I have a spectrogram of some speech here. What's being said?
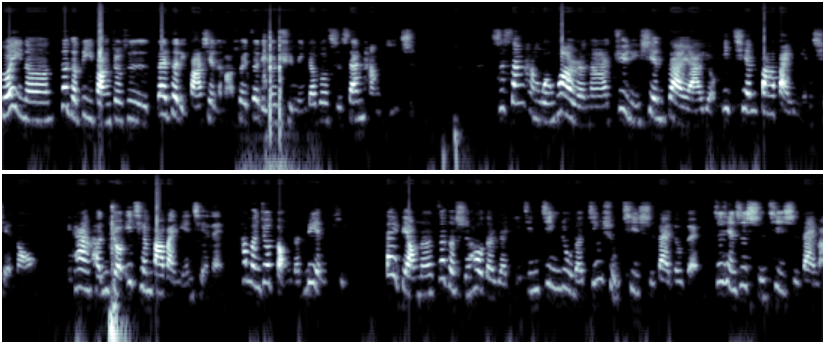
所以呢，这个地方就是在这里发现的嘛，所以这里就取名叫做十三行遗址。十三行文化人啊，距离现在啊有一千八百年前哦，你看很久，一千八百年前嘞，他们就懂得炼铁。代表呢，这个时候的人已经进入了金属器时代，对不对？之前是石器时代嘛，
